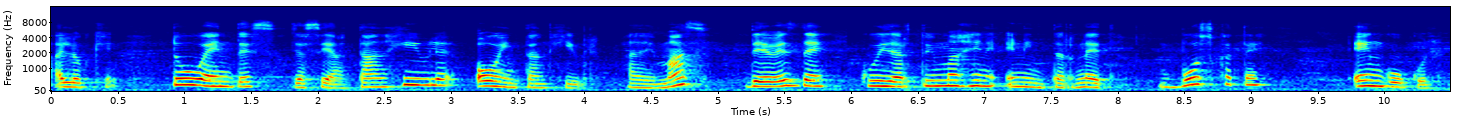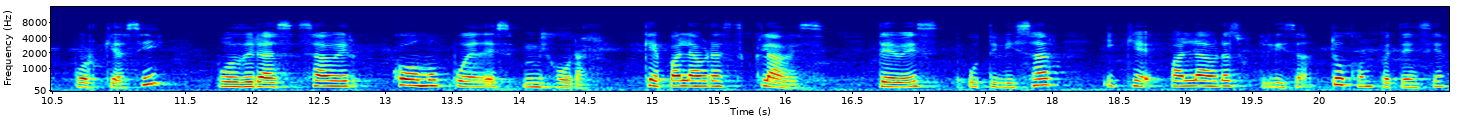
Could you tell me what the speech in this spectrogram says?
a lo que tú vendes, ya sea tangible o intangible. Además, debes de cuidar tu imagen en Internet. Búscate en Google, porque así podrás saber cómo puedes mejorar. ¿Qué palabras claves debes utilizar y qué palabras utiliza tu competencia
